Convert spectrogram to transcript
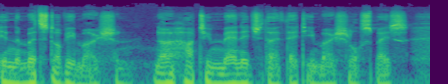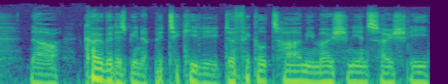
in the midst of emotion, know how to manage that, emotional space. Now, COVID has been a particularly difficult time emotionally and socially,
